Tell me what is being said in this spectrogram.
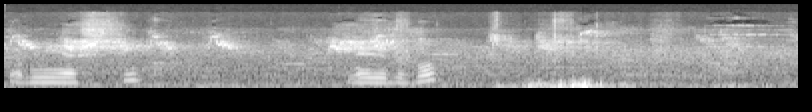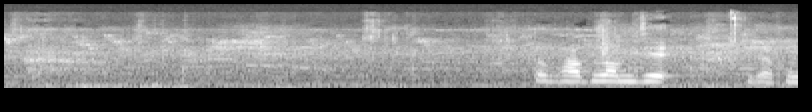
সব নিয়ে আসছি। মেরে দেবো। তো ভাবলাম যে যখন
